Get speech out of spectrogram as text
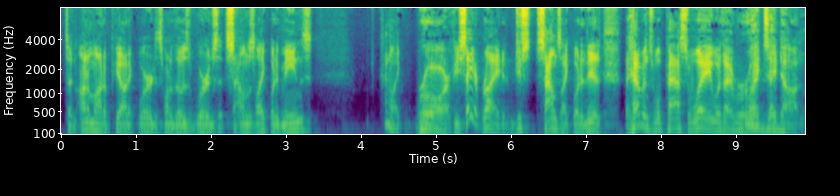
It's an onomatopoeic word. It's one of those words that sounds like what it means kind of like roar. If you say it right, it just sounds like what it is. The heavens will pass away with a rhoizēdon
